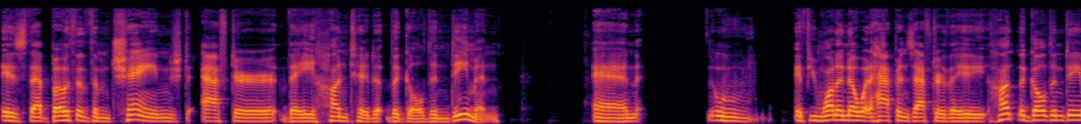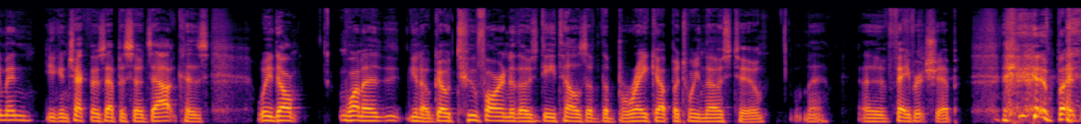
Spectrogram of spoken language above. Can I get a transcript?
is that both of them changed after they hunted the golden demon. And if you want to know what happens after they hunt the golden demon, you can check those episodes out because we don't want to, you know, go too far into those details of the breakup between those two. Uh, favorite ship, but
